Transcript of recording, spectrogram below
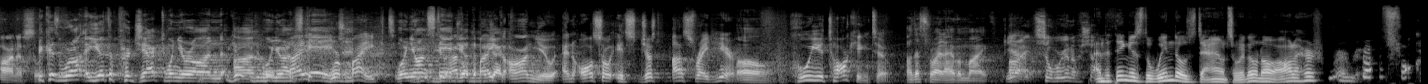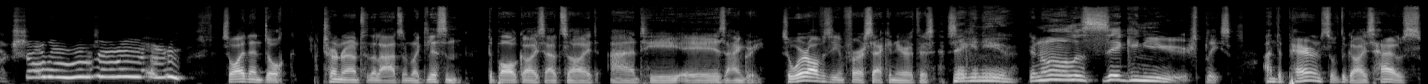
Honestly, Because we're on, you have to project when you're on uh, when you're on mic- stage. We're mic'd. When you're on You- stage, you have, to a mic project. on you, and also it's just us right here. Oh. Who are you talking to? Oh, that's right. I have a mic. All right, so we're gonna. Shut And the thing is, the window's down, so I don't know. All I heard, fucking sorry. So I then duck, turn around to the lads, and I'm like, listen, the ball guy's outside, and he is angry. So we're obviously in for a second year at this. Second year. Can all the second years, please. And the parents of the guy's house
